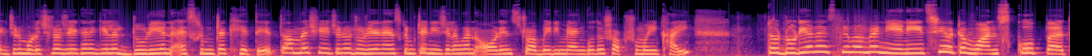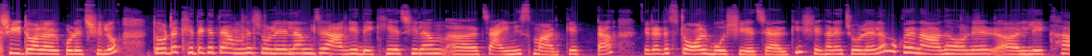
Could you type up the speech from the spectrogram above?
একজন বলেছিল যে এখানে গেলে ডুরিয়ান আইসক্রিমটা খেতে। তো আমরা সেই জন্য ডুরিয়ান আইসক্রিমটা নিয়েছিলাম, কারণ অরেঞ্জ স্ট্রবেরি ম্যাঙ্গো তো সবসময়ই খাই। তো ডুরিয়ান আইসক্রিম আমরা নিয়ে নিয়েছি, ওটা ওয়ান স্কুপ থ্রি ডলার করে ছিল। তো ওটা খেতে খেতে আমরা চলে এলাম যে আগে দেখিয়েছিলাম চাইনিজ মার্কেটটা যেটা একটা স্টল বসিয়েছে আর কি। সেখানে চলে এলাম, ওখানে নানা ধরনের লেখা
